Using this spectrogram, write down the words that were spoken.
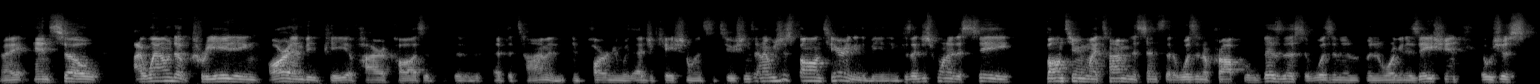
right? And so I wound up creating our MVP of Hire Cause at the, at the time and, and partnering with educational institutions. And I was just volunteering in the beginning because I just wanted to see volunteering my time in the sense that it wasn't a profitable business, it wasn't an, an organization, it was just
